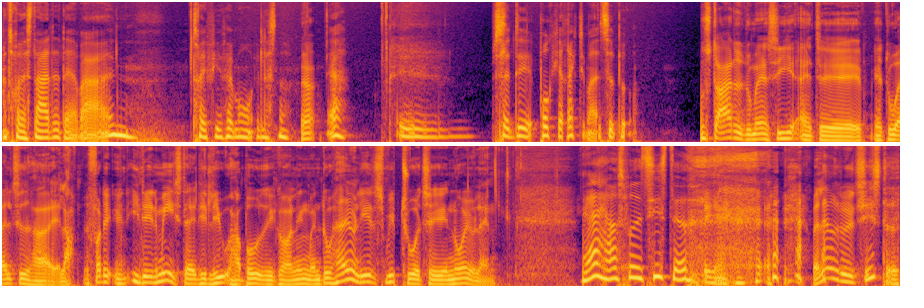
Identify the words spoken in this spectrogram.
jeg tror, jeg startede, da jeg var en 3-4-5 år eller sådan noget. Ja. ja. Øh, så det brugte jeg rigtig meget tid på. Nu startede du med at sige, at øh, ja, du altid har, eller for det, i det meste af dit liv har boet i Kolding, men du havde jo lige et sviptur til Nordjylland. Ja, jeg har også boet i Tisted. Ja. Hvad lavede du i Tisted?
